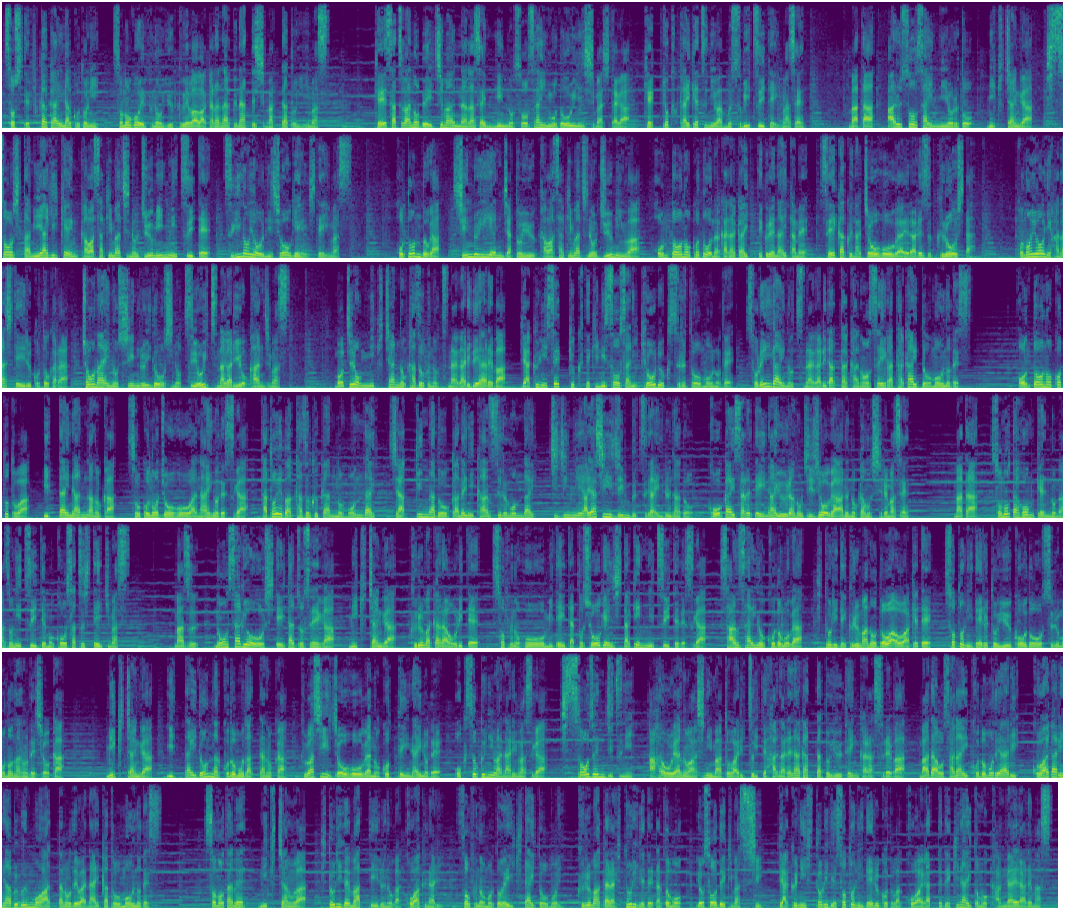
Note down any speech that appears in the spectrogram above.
そして不可解なことに、その後 F の行方はわからなくなってしまったと言います。警察は延べ1万7000人の捜査員を動員しましたが、結局解決には結びついていません。また、ある捜査員によると、ミキちゃんが失踪した宮城県川崎町の住民について、次のように証言しています。ほとんどが親類縁者という川崎町の住民は本当のことをなかなか言ってくれないため正確な情報が得られず苦労した。このように話していることから町内の親類同士の強いつながりを感じます。もちろんミキちゃんの家族のつながりであれば逆に積極的に捜査に協力すると思うのでそれ以外のつながりだった可能性が高いと思うのです。本当のこととは一体何なのか、そこの情報はないのですが、例えば家族間の問題、借金などお金に関する問題、知人に怪しい人物がいるなど、公開されていない裏の事情があるのかもしれません。また、その他本件の謎についても考察していきます。まず、農作業をしていた女性が、ミキちゃんが車から降りて祖父の方を見ていたと証言した件についてですが、3歳の子供が一人で車のドアを開けて外に出るという行動をするものなのでしょうか。ミキちゃんが一体どんな子供だったのか詳しい情報が残っていないので憶測にはなりますが失踪前日に母親の足にまとわりついて離れなかったという点からすればまだ幼い子供であり怖がりな部分もあったのではないかと思うのです。そのため、ミキちゃんは一人で待っているのが怖くなり、祖父の元へ行きたいと思い、車から一人で出たとも予想できますし、逆に一人で外に出ることは怖がってできないとも考えられます。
